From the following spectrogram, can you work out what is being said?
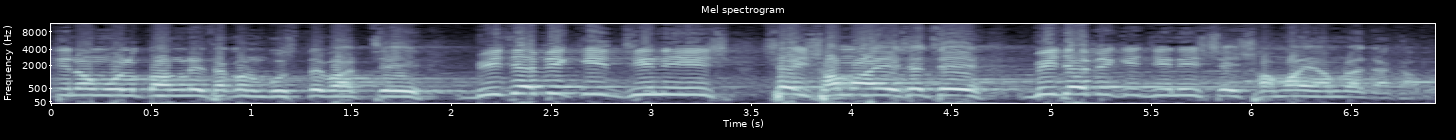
তৃণমূল কংগ্রেস এখন বুঝতে পারছে, বিজেপি কি জিনিস সেই সময় এসেছে, বিজেপি কি জিনিস সেই সময় আমরা দেখাবো।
